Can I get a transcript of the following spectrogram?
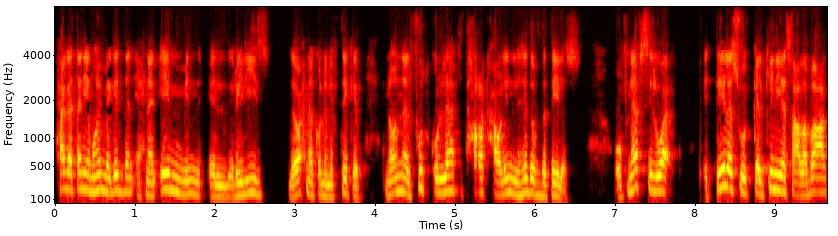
حاجة ثانية مهمة جدا إحنا ال aim من ال release لو إحنا كنا نفتكر إحنا قلنا ال foot كلها بتتحرك حوالين ال head of the talus وفي نفس الوقت ال talus وال calcaneus على بعض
